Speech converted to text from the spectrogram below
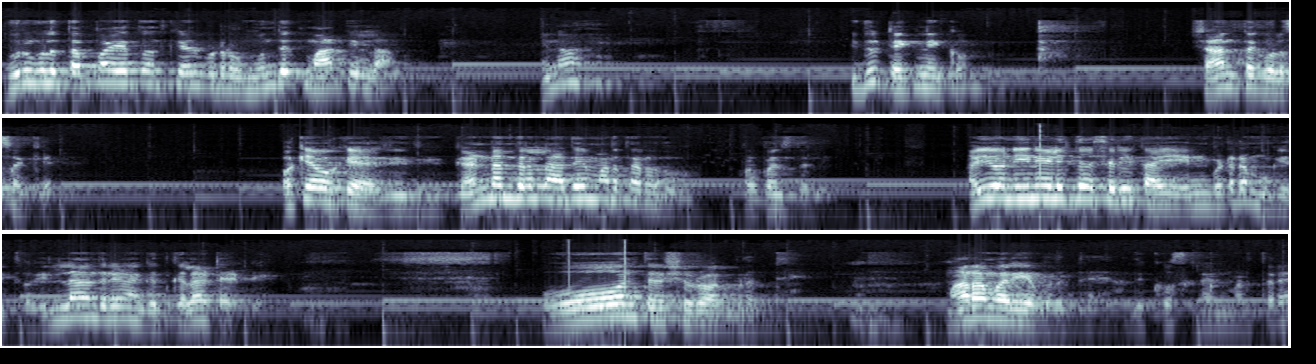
ಗುರುಗಳು ತಪ್ಪಾಯಿತು ಅಂತ ಕೇಳ್ಬಿಟ್ರು, ಮುಂದಕ್ಕೆ ಮಾತಿಲ್ಲ. ಏನೋ? ಇದು ಟೆಕ್ನಿಕ್ ಶಾಂತಗೊಳಿಸಕ್ಕೆ. ಓಕೆ ಓಕೆ ಗಂಡಂದ್ರೆಲ್ಲ ಅದೇ ಮಾಡ್ತಾ ಇರೋದು ಪ್ರಪಂಚದಲ್ಲಿ. ಅಯ್ಯೋ, ನೀನ್ ಹೇಳಿದ್ದೆ ಸರಿ ತಾಯಿ ಏನ್ ಬಿಟ್ರೆ ಮುಗೀತು. ಇಲ್ಲ ಅಂದ್ರೆ ಏನಾಗುತ್ತೆ? ಗಲಾಟೆ ಅಲ್ಲಿ ಓ, ಅಂತ ಶುರು ಆಗ್ಬಿಡುತ್ತೆ. ಮಾರಾಮಾರಿಯೇ ಬರುತ್ತೆ. ಅದಕ್ಕೋಸ್ಕರ ಏನ್ ಮಾಡ್ತಾರೆ?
